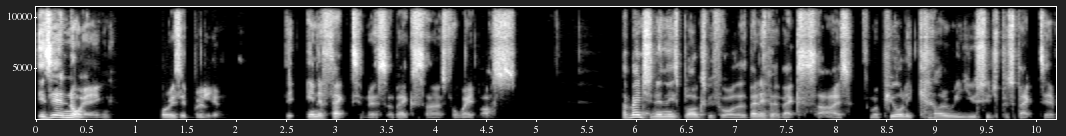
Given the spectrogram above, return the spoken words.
Is it annoying or is it brilliant? The ineffectiveness of exercise for weight loss. I've mentioned in these blogs before that the benefit of exercise, from a purely calorie usage perspective,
